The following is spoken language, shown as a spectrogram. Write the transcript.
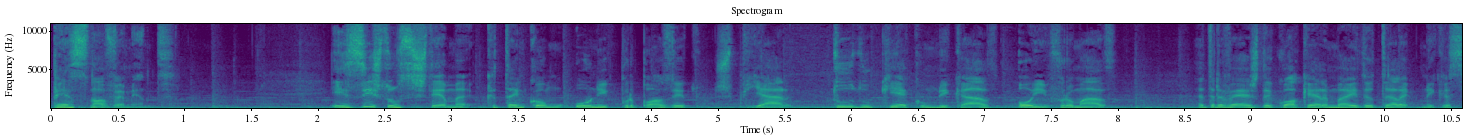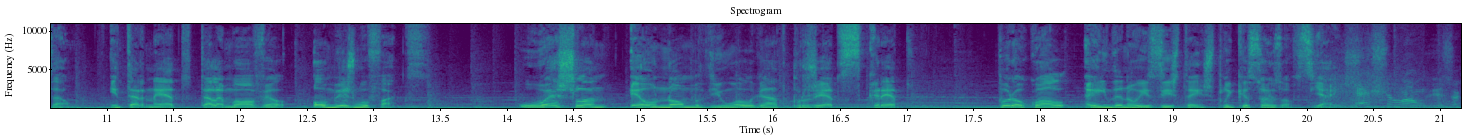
pense novamente. Existe um sistema que tem como único propósito espiar tudo o que é comunicado ou informado através de qualquer meio de telecomunicação, internet, telemóvel ou mesmo fax. O Echelon é o nome de um alegado projeto secreto para o qual ainda não existem explicações oficiais. Echelon is a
